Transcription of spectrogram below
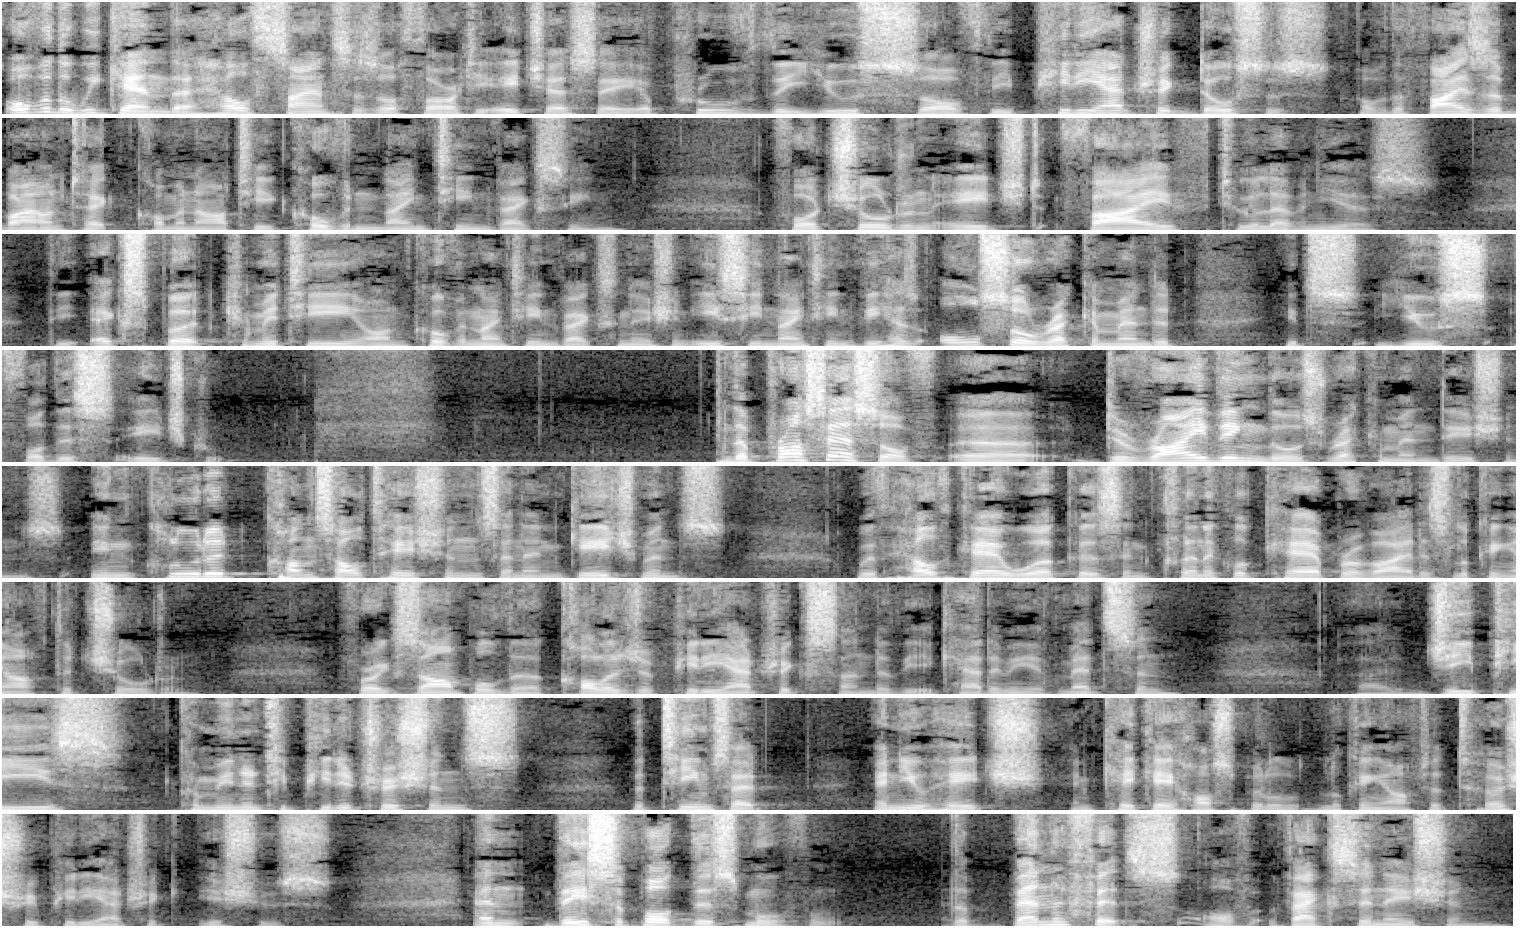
Over the weekend, the Health Sciences Authority, HSA, approved the use of the pediatric doses of the Pfizer BioNTech Comirnaty COVID 19 vaccine for children aged 5 to 11 years. The Expert Committee on COVID 19 Vaccination, EC19V, has also recommended its use for this age group. The process of uh, deriving those recommendations included consultations and engagements with healthcare workers and clinical care providers looking after children. For example, the College of Pediatrics under the Academy of Medicine, uh, GPs, community pediatricians, the teams at NUH and KK Hospital looking after tertiary pediatric issues. And they support this move. The benefits of vaccination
